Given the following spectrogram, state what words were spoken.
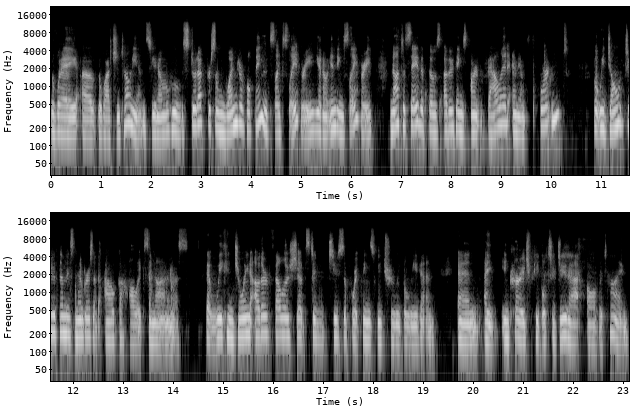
the way of the Washingtonians, you know, who stood up for some wonderful things like slavery, you know, ending slavery, not to say that those other things aren't valid and important, but we don't do them as members of Alcoholics Anonymous, that we can join other fellowships to, to support things we truly believe in. And I encourage people to do that all the time.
